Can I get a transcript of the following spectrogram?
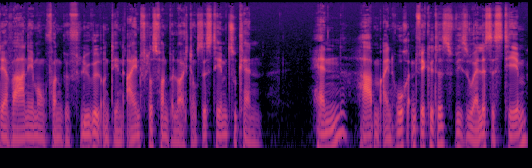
der Wahrnehmung von Geflügel und den Einfluss von Beleuchtungssystemen zu kennen. Hennen haben ein hochentwickeltes visuelles System,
